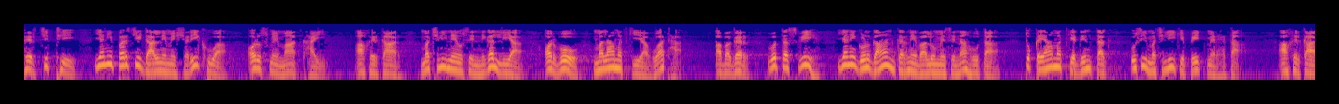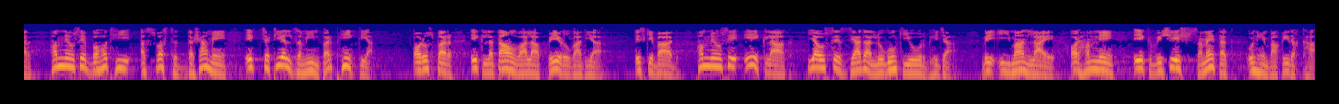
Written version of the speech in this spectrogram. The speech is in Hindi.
फिर चिट्ठी यानी पर्ची डालने में शरीक हुआ और उसमें मात खाई आखिरकार मछली ने उसे निगल लिया और वो मलामत किया हुआ था अब अगर वो तस्वीर यानी गुणगान करने वालों में से न होता तो कयामत के दिन तक उसी मछली के पेट में रहता। आखिरकार, हमने उसे बहुत ही अस्वस्थ दशा में एक चटियल ज़मीन पर फेंक दिया, और उस पर एक लताओं वाला पेड़ उगा दिया। इसके बाद हमने उसे एक लाख या उससे ज़्यादा लोगों की ओर भेजा। वे ईमान लाए, और हमने एक विशेष समय तक उन्हें बाकी रखा।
